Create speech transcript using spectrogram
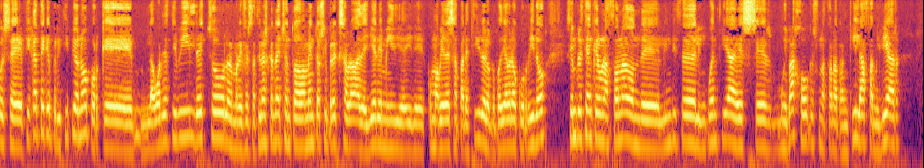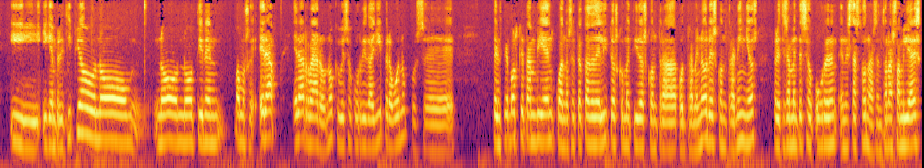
Pues eh, fíjate que en principio no, porque la Guardia Civil, de hecho, las manifestaciones que han hecho en todo momento, siempre que se hablaba de Jeremy y de, cómo había desaparecido, lo que podía haber ocurrido, siempre decían que era una zona donde el índice de delincuencia es, muy bajo, que es una zona tranquila, familiar, y, que en principio no, no, no tienen, vamos, era, era raro ¿no? que hubiese ocurrido allí, pero bueno, pues eh, pensemos que también cuando se trata de delitos cometidos contra, contra menores, contra niños, precisamente se ocurren en estas zonas, en zonas familiares,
